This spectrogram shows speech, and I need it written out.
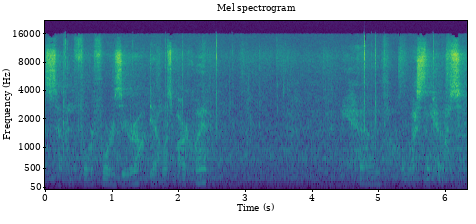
17440 Dallas Parkway. We have a Westinghouse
